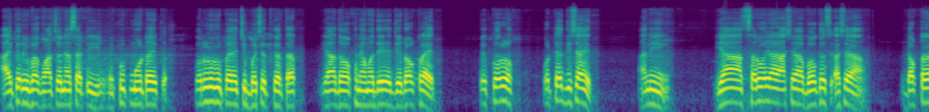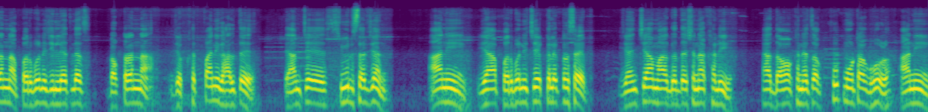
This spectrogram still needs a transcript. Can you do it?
आयकर विभाग वाचवण्यासाठी खूप मोठं एक करोडो रुपयाची बचत करतात. या दवाखान्यामध्ये जे डॉक्टर आहेत ते करोड कोट्याधीश आहेत. आणि या सर्व या अशा बोगस अशा डॉक्टरांना परभणी जिल्ह्यातल्याच डॉक्टरांना जे खतपाणी घालतं ते आमचे सिव्हिल सर्जन आणि या परभणीचे कलेक्टर साहेब यांच्या मार्गदर्शनाखाली ह्या दवाखान्याचा खूप मोठा घोळ आणि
